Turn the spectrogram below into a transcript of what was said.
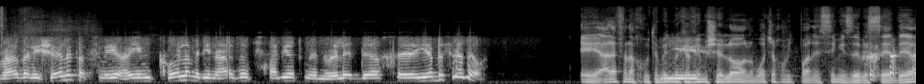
ואז אני שואל את עצמי, האם כל המדינה הזאת צריכה להיות מנוהלת דרך אה, יהיה בסדר? אה, א', אנחנו תמיד מקווים שלא, למרות שאנחנו מתפרנסים מזה בסדר.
